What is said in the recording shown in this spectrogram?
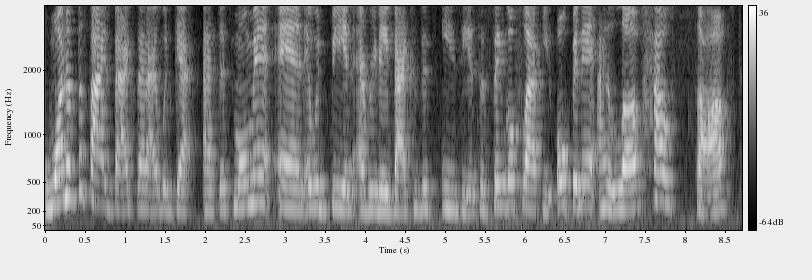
one of the five bags that I would get at this moment and it would be an everyday bag because it's easy. It's a single flap. You open it. I love how soft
